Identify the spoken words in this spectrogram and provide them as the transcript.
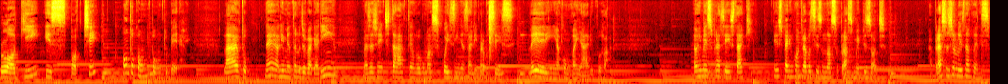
.blogspot.com.br Lá eu tô né, alimentando devagarinho, mas a gente está tendo algumas coisinhas ali para vocês lerem e acompanharem por lá. É um imenso prazer estar aqui. Eu espero encontrar vocês no nosso próximo episódio. Abraços de Luiz Davanes.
